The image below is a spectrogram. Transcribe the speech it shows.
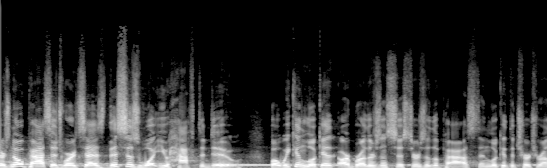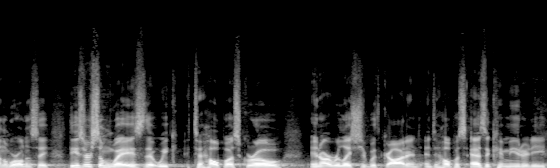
There's no passage where it says this is what you have to do. But we can look at our brothers and sisters of the past and look at the church around the world and say these are some ways that we to help us grow in our relationship with God and, and to help us as a community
